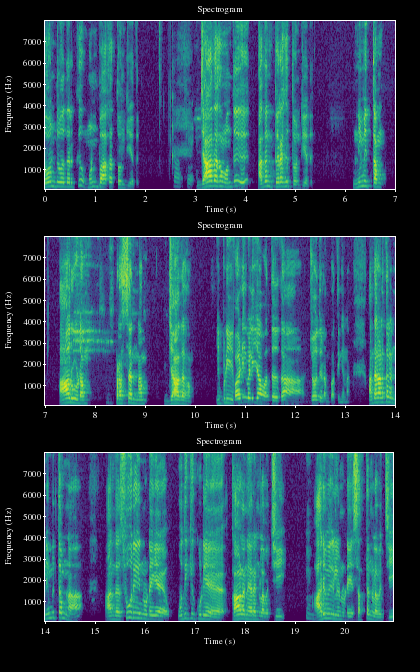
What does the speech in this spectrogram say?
தோன்றுவதற்கு முன்பாக தோன்றியது. ஜாதகம் வந்து அதன் பிறகு தோன்றியது. நிமித்தம் ஆரூடம் பிரசன்னம் ஜாதகம். இப்படி வழி வழியா வந்ததுதான் ஜோதிடம் பாத்தீங்கன்னா அந்த காலத்துல நிமித்தம்னா அந்த சூரியனுடைய உதிக்கக்கூடிய கால நேரங்களை வச்சு. அருவிகளினுடைய சத்தங்களை வச்சு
